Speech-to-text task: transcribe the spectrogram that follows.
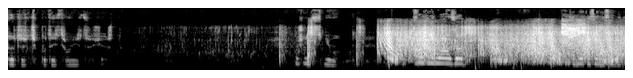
Co, czy, po tej stronie coś jest? Już nic nie ma. Co mogę teraz zrobić?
